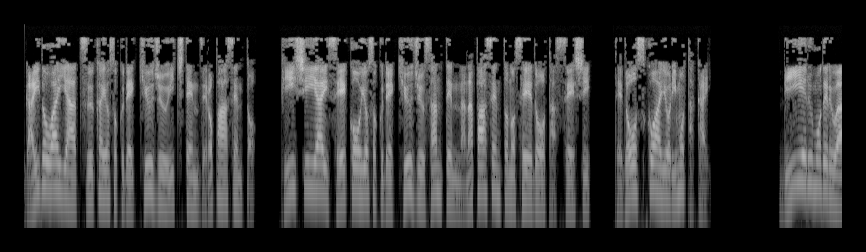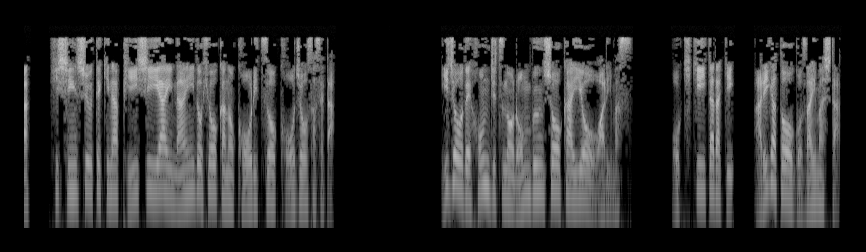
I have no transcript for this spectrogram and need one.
ガイドワイヤー通過予測で91.0%、PCI 成功予測で93.7%の精度を達成し、手動スコアよりも高い。DL モデルは、非侵襲的な PCI 難易度評価の効率を向上させた。以上で本日の論文紹介を終わります。お聞きいただき、ありがとうございました。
